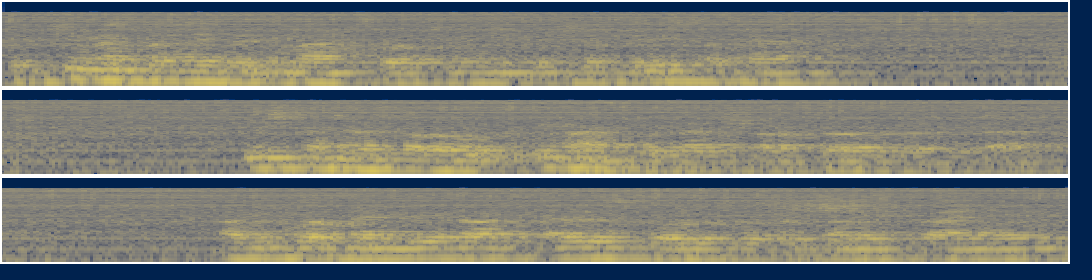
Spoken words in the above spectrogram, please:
hogy kiment a hegyre imádkozni, és az éjszaka Istenhez való imádkozással töltötte amikor megvérak, előszordított a tanítványait,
